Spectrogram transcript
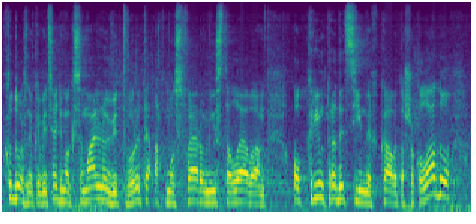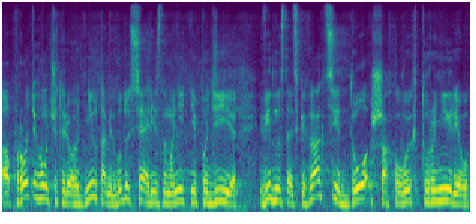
Художники обіцяють максимально відтворити атмосферу міста Лева. Окрім традиційних кави та шоколаду, протягом чотирьох днів там відбудуться різноманітні події від мистецьких акцій до шахових турнірів.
